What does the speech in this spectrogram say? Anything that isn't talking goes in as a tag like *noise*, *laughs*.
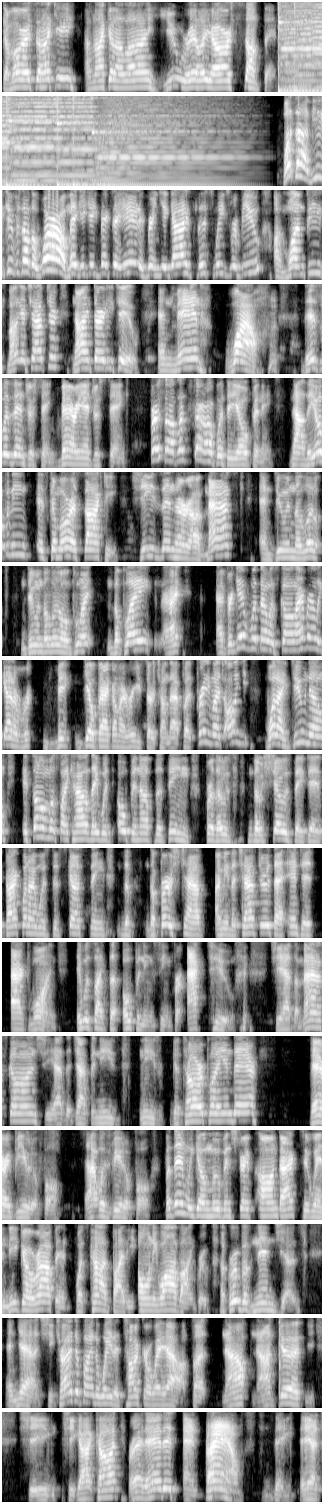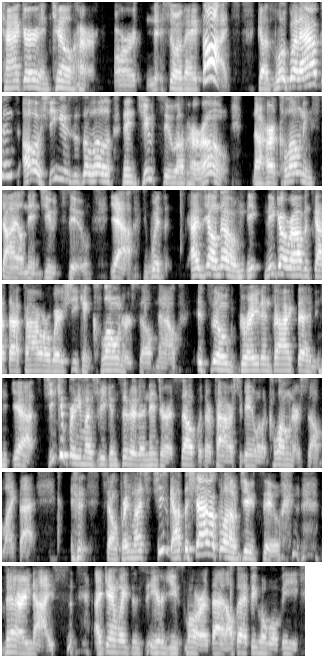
Komurasaki, I'm not gonna lie, you really are something. What's up, YouTubers of the world? Mega Geek Mixer here to bring you guys this week's review on One Piece Manga Chapter 932. And man, wow, *laughs* this was interesting, very interesting. First off, let's start off with the opening. Now, the opening is Komurasaki. She's in her uh, mask and doing the little doing the little play the play i i forget what that was called. I really got to re- go back on my research on that but pretty much all you, what i do know it's almost like how they would open up the thing for those those shows they did. Back when i was discussing the the first chap i mean the chapter that ended act one it was like the opening scene for act two. *laughs* She had the mask on she had the japanese guitar playing there. Very beautiful that was beautiful. But then we go moving straight on back to when Nico Robin was caught by the Oniwaban group, a group of ninjas. And yeah, she tried to find a way to talk her way out, but no, not good. She she got caught red-handed and bam, they they attack her and kill her. Or so they thought. Because look what happens. Oh, she uses a little ninjutsu of her own the her cloning style ninjutsu. Yeah, with as y'all know, Nico Robin's got that power where she can clone herself now. It's so great, in fact, that yeah, she can pretty much be considered a ninja herself with her powers to be able to clone herself like that. *laughs* so pretty much, she's got the shadow clone jutsu. *laughs* Very nice. I can't wait to see her use more of that. I'll bet people will be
